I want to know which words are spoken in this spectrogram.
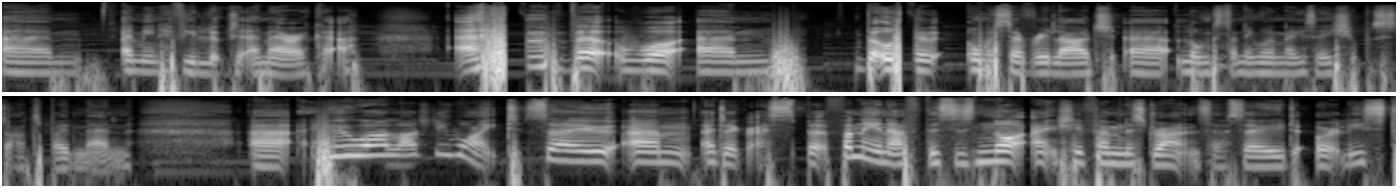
Um, I mean, have you looked at America? Um, but what? Um, but also, almost every large, uh, long-standing organisation was started by men. Uh, who are largely white. So um, I digress. But funnily enough, this is not actually a feminist rant this episode, or at least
